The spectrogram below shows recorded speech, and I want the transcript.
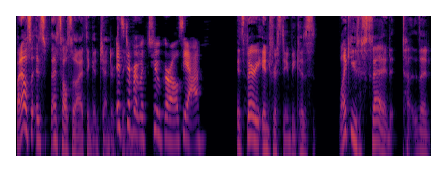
But also it's that's also I think a gender It's thing, different right? with two girls, yeah. it's very interesting because like you said t- the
